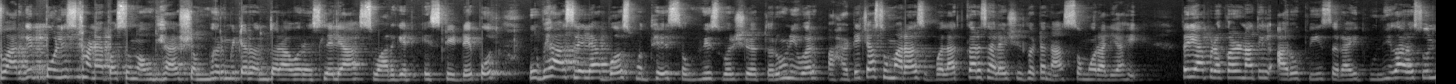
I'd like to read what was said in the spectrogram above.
स्वारगेट पोलीस ठाण्यापासून अवघ्या शंभर मीटर अंतरावर असलेल्या स्वारगेट एस टी डेपोत उभ्या असलेल्या बसमध्ये सव्वीस वर्षीय तरुणीवर पहाटेच्या सुमारास बलात्कार झाल्याची घटना समोर आली आहे. तर या प्रकरणातील आरोपी सराईत गुन्हेगार असून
